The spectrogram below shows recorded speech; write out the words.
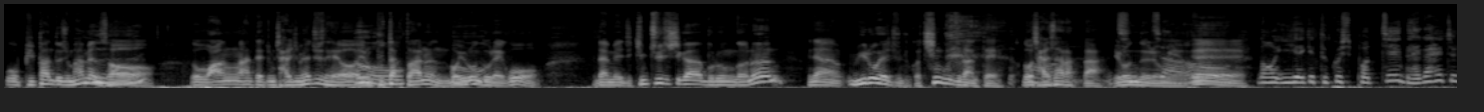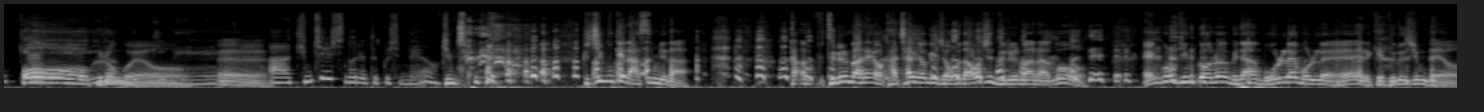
뭐 비판도 좀 하면서 또 왕한테 좀잘좀 해주세요. 이런 어. 부탁도 하는 뭐 이런 어. 노래고 그다음에 이제 김추리 씨가 부른 거는 그냥 위로해 주는 거 친구들한테 너 잘 살았다 이런 내용이에요. 어, 예. 너 이 얘기 듣고 싶었지? 내가 해줄게. 어, 이런 그런 거예요. 예. 아 김추리 씨 노래를 듣고 싶네요. 김치 그 친구께 낫습니다. 가, 들을만해요. 가창력이 저보다 훨씬 들을만하고 앵콜 김 거는 그냥 몰래 몰래 이렇게 들으시면 돼요.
